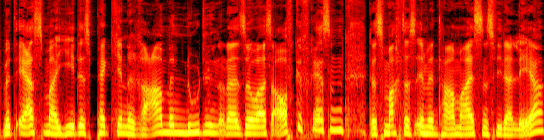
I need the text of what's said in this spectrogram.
wird erstmal jedes Päckchen Rahmennudeln oder sowas aufgefressen. Das macht das Inventar meistens wieder leer.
